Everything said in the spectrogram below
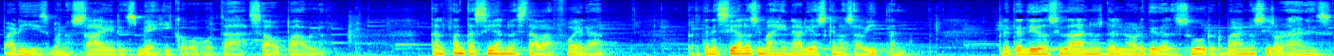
París, Buenos Aires, México, Bogotá, Sao Paulo. Tal fantasía no estaba afuera, pertenecía a los imaginarios que nos habitan, pretendidos ciudadanos del norte y del sur, urbanos y rurales,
